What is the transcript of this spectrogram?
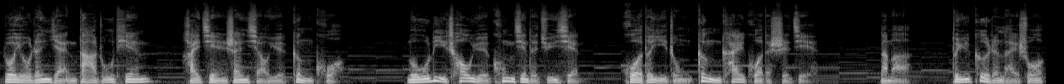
若有人眼大如天，还见山小月更阔。努力超越空间的局限，获得一种更开阔的世界。那么，对于个人来说，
